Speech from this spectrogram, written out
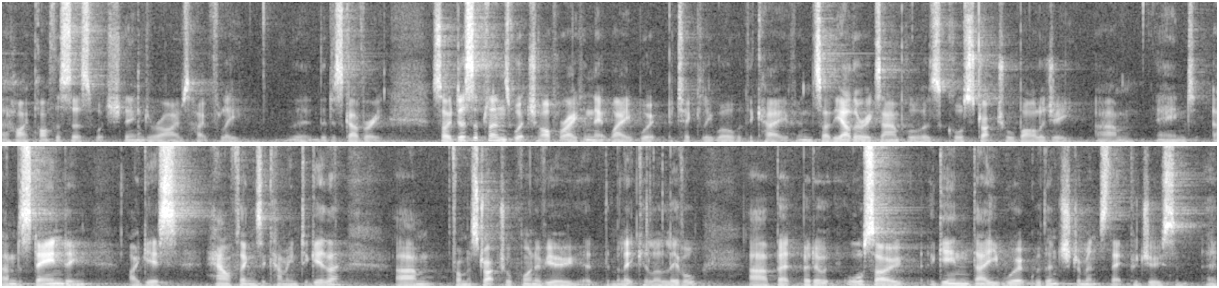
a hypothesis, which then derives, hopefully, the, the discovery. So, disciplines which operate in that way work particularly well with the cave. And so, the other example is, of course, structural biology um, and understanding, I guess, how things are coming together um, from a structural point of view at the molecular level. Uh, but, but also, again, they work with instruments that produce a,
